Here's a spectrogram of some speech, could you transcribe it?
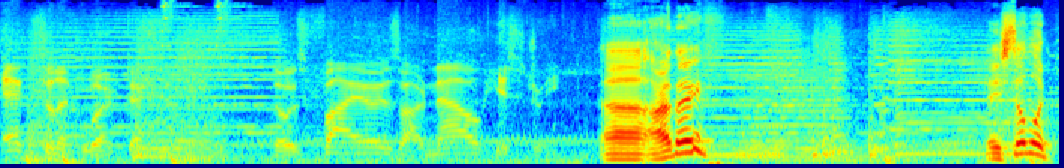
Excellent work, Dexter. Those fires are now history. Uh, are they? They still look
